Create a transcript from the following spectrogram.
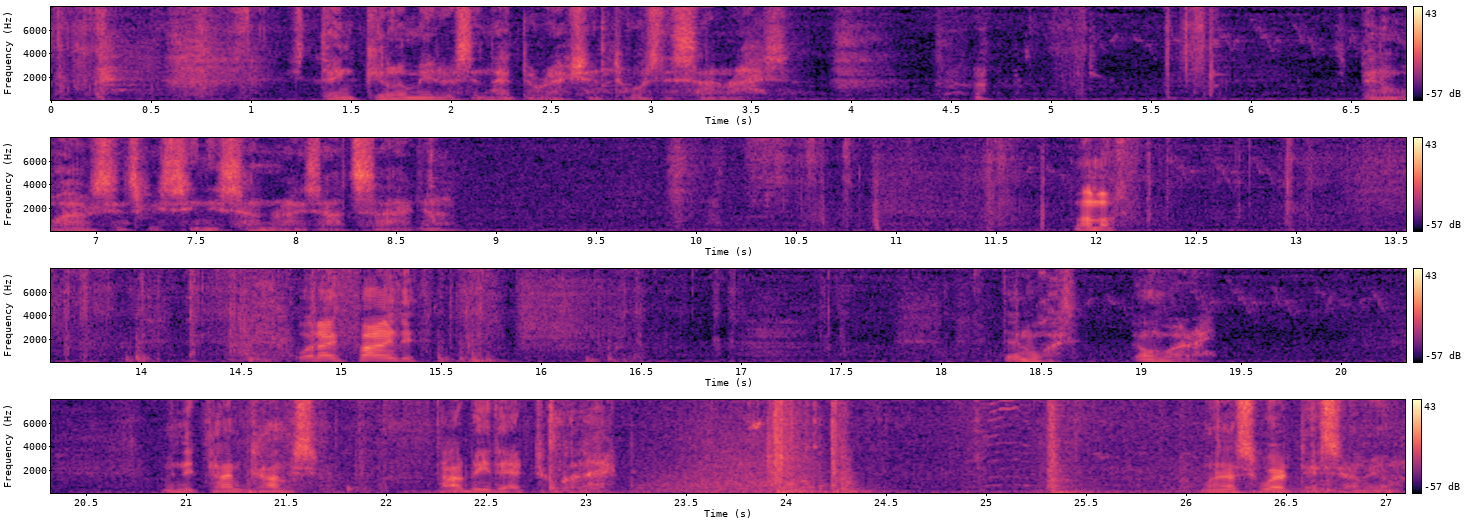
is 10 kilometers in that direction towards the sunrise. it's been a while since we've seen the sunrise outside, huh? Vamos. When I find it... Then what? Don't worry. When the time comes, I'll be there to collect. Buena suerte, Samuel.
